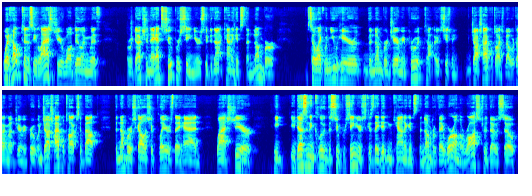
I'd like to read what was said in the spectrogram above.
what helped Tennessee last year while dealing with a reduction, they had super seniors who did not count against the number. So, like when you hear the number Jeremy Pruitt, ta- excuse me, Josh Heupel talks about, we're talking about Jeremy Pruitt. When Josh Heupel talks about the number of scholarship players they had last year, he he doesn't include the super seniors because they didn't count against the number. They were on the roster though, so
